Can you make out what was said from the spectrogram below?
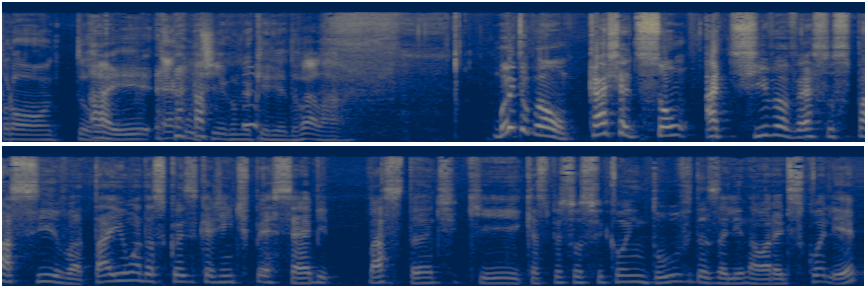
Pronto. Aí. É contigo, meu querido. Vai lá. Muito bom. Caixa de som ativa versus passiva. Tá aí uma das coisas que a gente percebe bastante que, que as pessoas ficam em dúvidas ali na hora de escolher.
